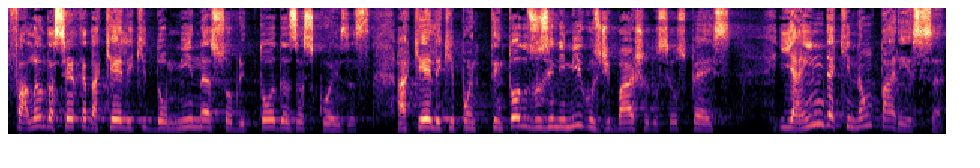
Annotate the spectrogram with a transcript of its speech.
falando acerca daquele que domina sobre todas as coisas, aquele que põe, tem todos os inimigos debaixo dos seus pés. E ainda que não pareça,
